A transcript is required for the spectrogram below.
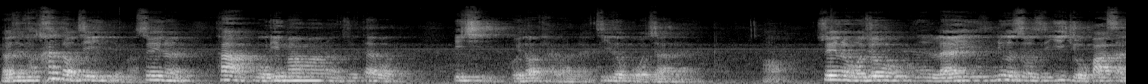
而且他看到这一点嘛，所以呢，他鼓励妈妈呢，就带我一起回到台湾来，自己的国家来。啊，所以呢，我就来那个时候是一九八三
